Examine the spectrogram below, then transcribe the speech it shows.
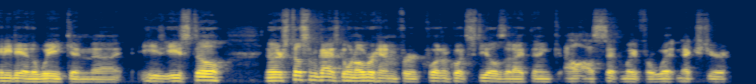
any day of the week. And uh, he's, he's still, you know, there's still some guys going over him for quote unquote steals that I think I'll, I'll sit and wait for Whit next year.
